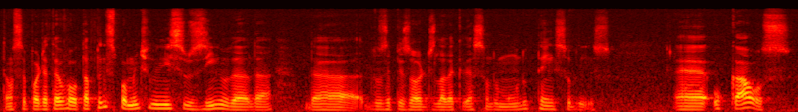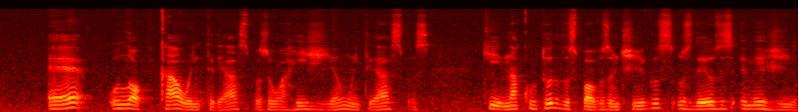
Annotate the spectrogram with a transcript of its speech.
Então você pode até voltar, principalmente no iníciozinho da, da, da, dos episódios lá da criação do mundo, tem sobre isso. É, o caos é o local, entre aspas, ou a região, entre aspas, que na cultura dos povos antigos os deuses emergiam.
